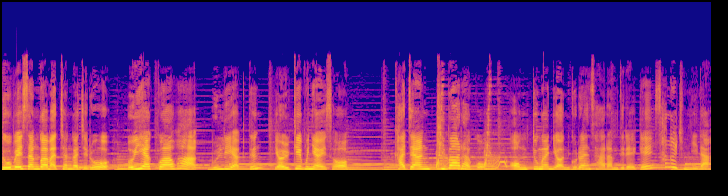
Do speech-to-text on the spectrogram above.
노벨상과 마찬가지로 의학과 화학, 물리학 등 10개 분야에서 가장 기발하고 엉뚱한 연구를 한 사람들에게 상을 줍니다.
